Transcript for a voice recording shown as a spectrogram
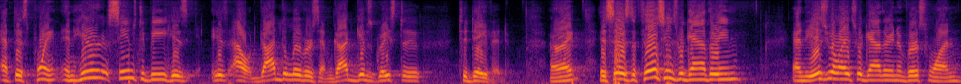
at this point, and here seems to be his, his out. God delivers him, God gives grace to, to David. All right? It says the Philistines were gathering, and the Israelites were gathering in verse 1.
